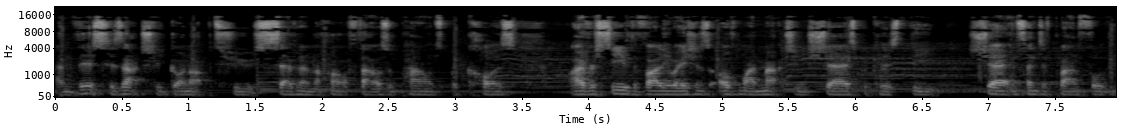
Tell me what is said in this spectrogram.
and this has actually gone up to seven and a half thousand pounds because I've received the valuations of my matching shares because the share incentive plan for the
